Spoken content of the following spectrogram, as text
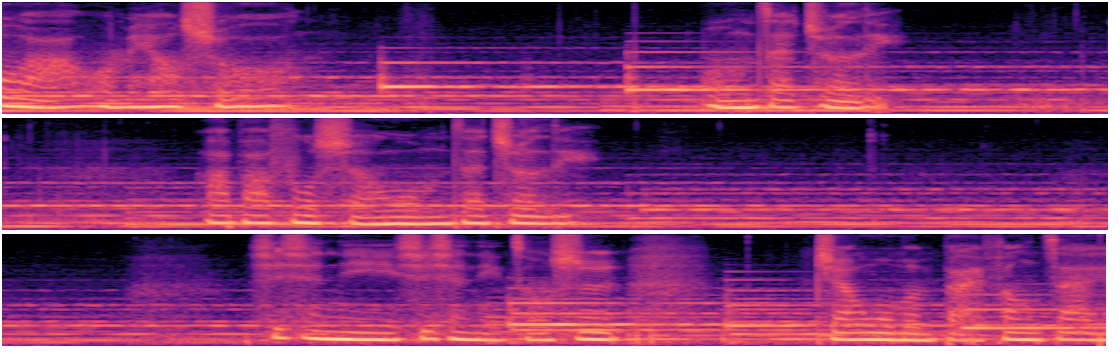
父啊，我们要说，我们在这里。阿爸父神，我们在这里。谢谢你，谢谢你，总是将我们摆放在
